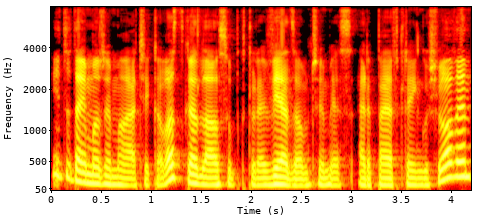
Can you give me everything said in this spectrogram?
I tutaj może mała ciekawostka dla osób, które wiedzą, czym jest RPE w treningu siłowym,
